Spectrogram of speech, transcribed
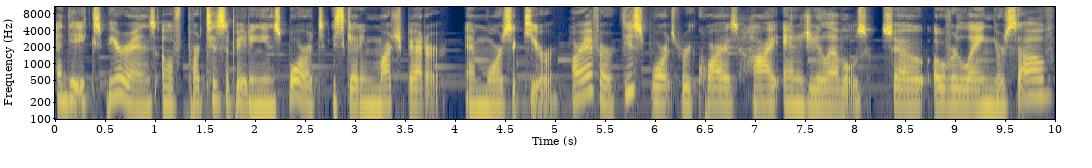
and the experience of participating in sport is getting much better and more secure. However, this sport requires high energy levels, so overlaying yourself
